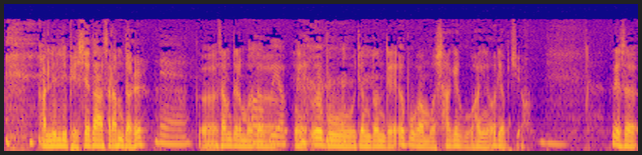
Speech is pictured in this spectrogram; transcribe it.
갈릴리 베세다 사람들 네. 그 사람들은 뭐. 예, 어부 정도인데 어부가 뭐 사개국 하기는 어렵지요. 그래서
